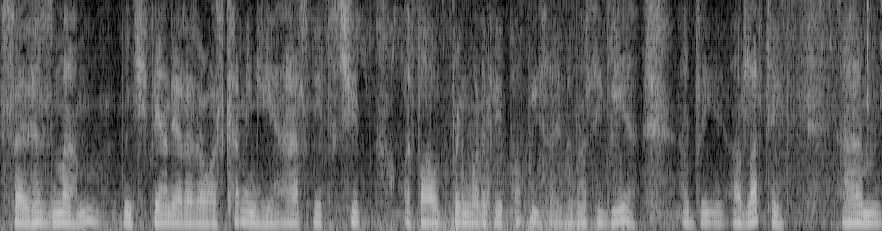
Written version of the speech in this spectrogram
So his mum, when she found out that I was coming here, asked me if, she'd, if I would bring one of her poppies over, and I said, "Yeah, I'd, be, I'd love to." Um,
